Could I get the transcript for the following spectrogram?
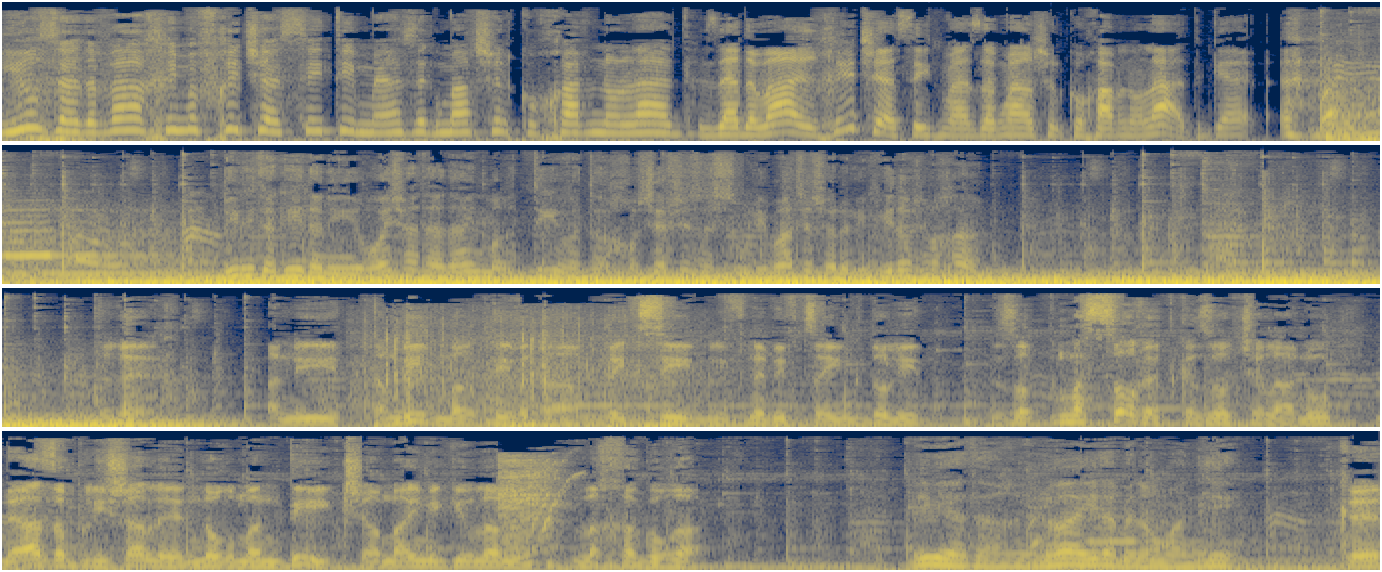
יו, זה הדבר הכי מפחיד שעשיתי מאז הגמר של כוכב נולד. זה הדבר היחיד שעשית מאז הגמר של כוכב נולד, כן? ביבי, תגיד, אני רואה שאתה עדיין מרטיב, אתה חושב שזה סולימציה של הליבידו שלך? תראה, אני תמיד מרטיב את הביצים לפני מבצעים גדולים. זאת מסורת כזאת שלנו, מאז הפלישה לנורמנדי, כשהמים הגיעו לנו לחגורה. ביבי, אתה הרי לא היית בנורמנדי. כן,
